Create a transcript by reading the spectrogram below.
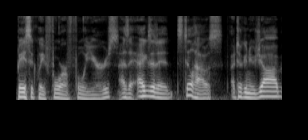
basically four full years as i exited stillhouse i took a new job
